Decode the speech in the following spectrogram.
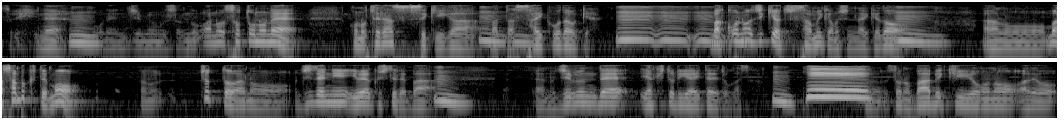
ぜひね、うん。オレンジムームさんのあの外のねこのテラス席がまた最高だわけ、うんうんうんまあ、この時期はちょっと寒いかもしれないけど、うん。あのまあ、寒くてもあのちょっとあの事前に予約してれば、うん。あの自分で焼き鳥焼いたりとかさ、うん。へそのバーベキュー用のあれを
